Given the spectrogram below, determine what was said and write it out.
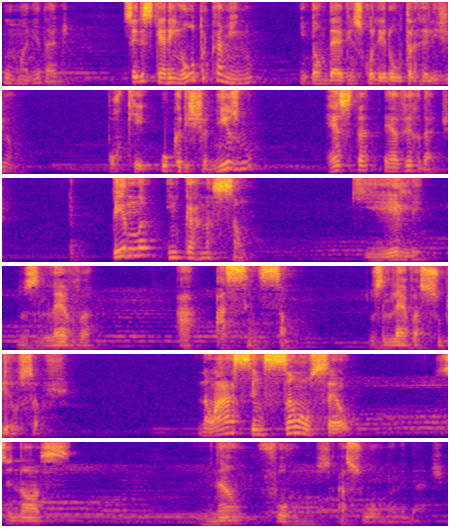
humanidade. Se eles querem outro caminho, então devem escolher outra religião. Porque o cristianismo, esta é a verdade. É pela encarnação que ele nos leva à ascensão, nos leva a subir aos céus. Não há ascensão ao céu se nós não formos a sua humanidade.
